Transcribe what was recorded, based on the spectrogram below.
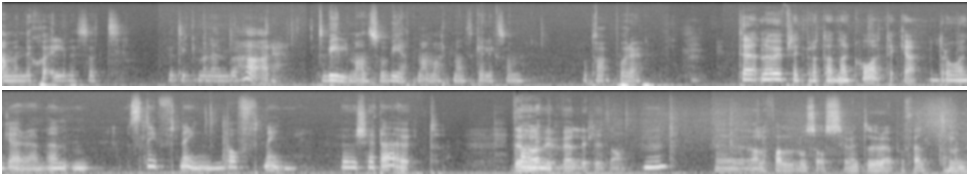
använder själv. Så att jag tycker man ändå hör. Att vill man så vet man vart man ska liksom få tag på det. Det, nu har vi försökt prata narkotika, droger, men sniffning, boffning. Hur ser det ut? Det Har hör vi väldigt lite om. Mm. Eh, I alla fall hos oss. Jag vet inte hur det är på fält. Men...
